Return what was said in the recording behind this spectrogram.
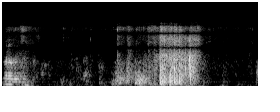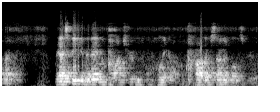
You wanna leave this for All right. May I speak in the name of the one true and holy God, Father, Son, and Holy Spirit.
